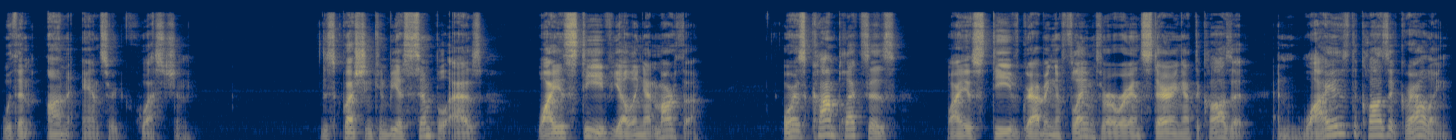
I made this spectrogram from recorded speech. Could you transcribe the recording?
with an unanswered question. This question can be as simple as, Why is Steve yelling at Martha? Or as complex as, Why is Steve grabbing a flamethrower and staring at the closet? And why is the closet growling?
